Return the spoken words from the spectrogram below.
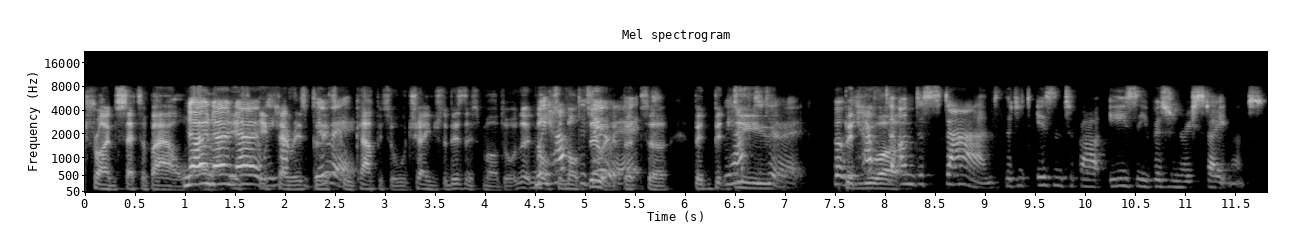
try and set about? No, no, uh, no. If, if there is political capital, change the business model. Not we to not to do, it, it, but uh, but but we do have you? To do it. But, but we have are, to understand that it isn't about easy visionary statements.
